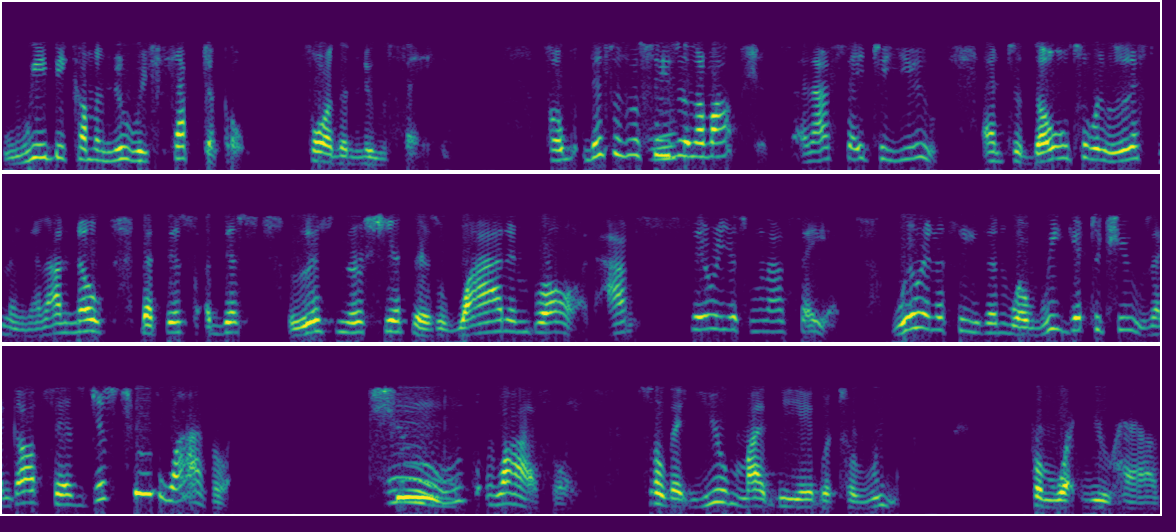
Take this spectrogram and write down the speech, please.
we become a new receptacle for the new thing. So this is a season mm-hmm. of options. And I say to you and to those who are listening, and I know that this this listenership is wide and broad. I'm serious when I say it. We're in a season where we get to choose, and God says, just choose wisely. Choose mm. wisely so that you might be able to reap from what you have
